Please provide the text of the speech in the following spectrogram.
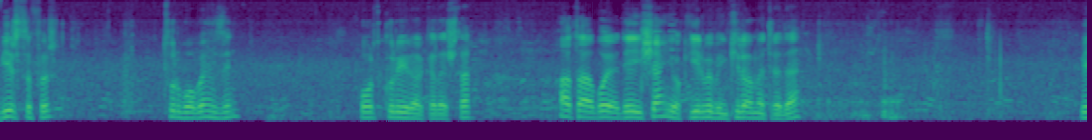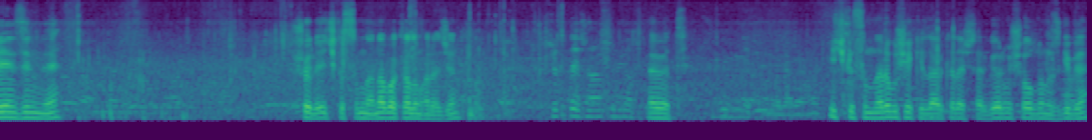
1.0 turbo benzin Ford Courier arkadaşlar. Hata boya değişen yok. 20 bin kilometrede. Benzinli. Şöyle iç kısımlarına bakalım aracın. Evet. İç kısımları bu şekilde arkadaşlar. Görmüş olduğunuz gibi.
